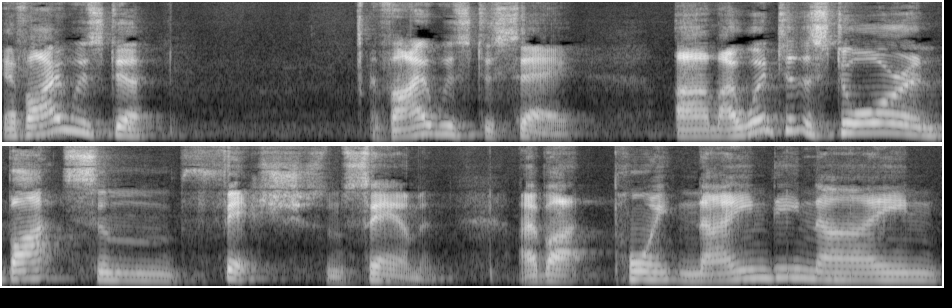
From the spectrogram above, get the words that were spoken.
If I was to, if I was to say, um, I went to the store and bought some fish, some salmon. I bought 0.99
